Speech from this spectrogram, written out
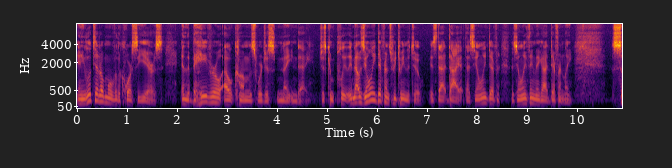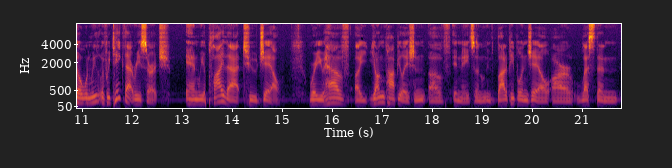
And he looked at them over the course of years and the behavioral outcomes were just night and day just completely. And that was the only difference between the two is that diet. That's the only different that's the only thing they got differently. So when we if we take that research and we apply that to jail where you have a young population of inmates, and a lot of people in jail are less than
